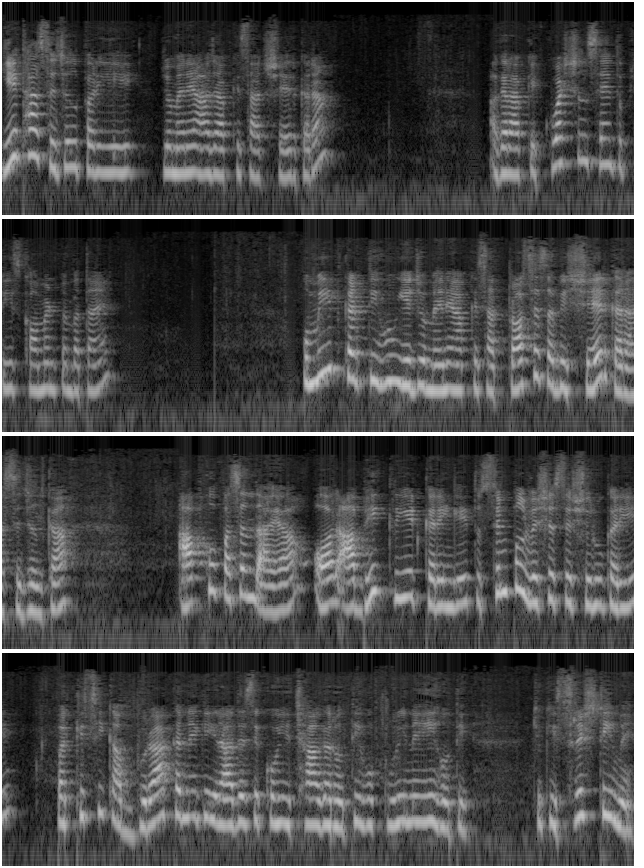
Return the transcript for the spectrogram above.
ये था सिजल पर ये जो मैंने आज आपके साथ शेयर करा। अगर आपके क्वेश्चंस हैं तो प्लीज़ कमेंट में बताएँ। उम्मीद करती हूँ ये जो मैंने आपके साथ प्रोसेस अभी शेयर करा सिजल का, आपको पसंद आया और आप भी क्रिएट करेंगे तो सिंपल विशेष से शुरू करिए, पर किसी का बुरा करने के इरादे से कोई इच्छा अगर होती, वो पूरी नहीं होती, क्योंकि सृष्टि में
